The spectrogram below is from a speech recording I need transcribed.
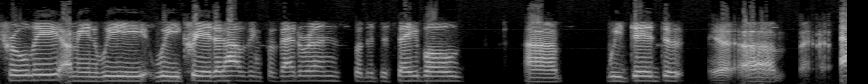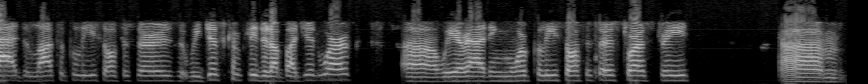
Truly, I mean, we we created housing for veterans, for the disabled. Uh, we did uh, uh, add lots of police officers. We just completed our budget work. Uh, we are adding more police officers to our streets. Um,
